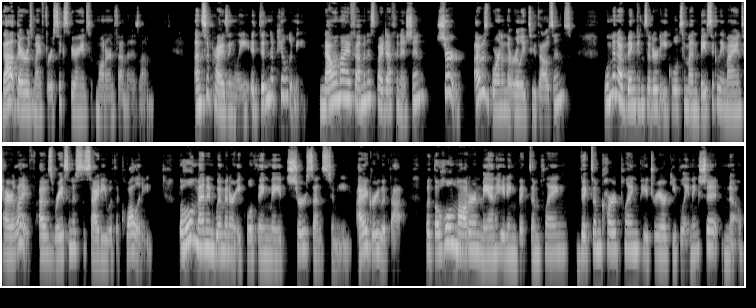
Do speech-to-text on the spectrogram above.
That there was my first experience with modern feminism. Unsurprisingly, it didn't appeal to me. Now, am I a feminist by definition? Sure. I was born in the early 2000s. Women have been considered equal to men basically my entire life. I was raised in a society with equality. The whole men and women are equal thing made sure sense to me. I agree with that. But the whole modern man hating victim playing, victim card playing, patriarchy blaming shit, no.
